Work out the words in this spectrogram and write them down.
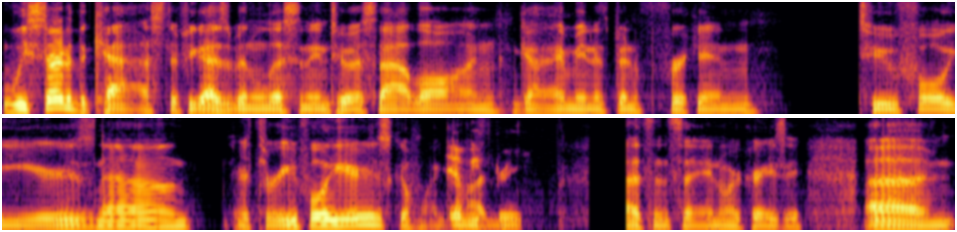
we started the cast. If you guys have been listening to us that long, I mean, it's been freaking two full years now or three full years? Oh my god. W3. that's insane. We're crazy. Um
